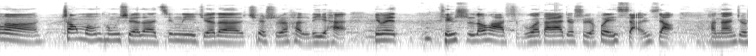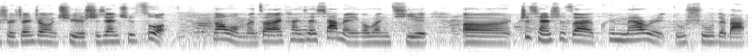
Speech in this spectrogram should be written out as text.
听了张萌同学的经历，觉得确实很厉害。因为平时的话，只不过大家就是会想一想，很难就是真正去实践去做。那我们再来看一下下面一个问题。呃，之前是在 Queen Mary 读书，对吧？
